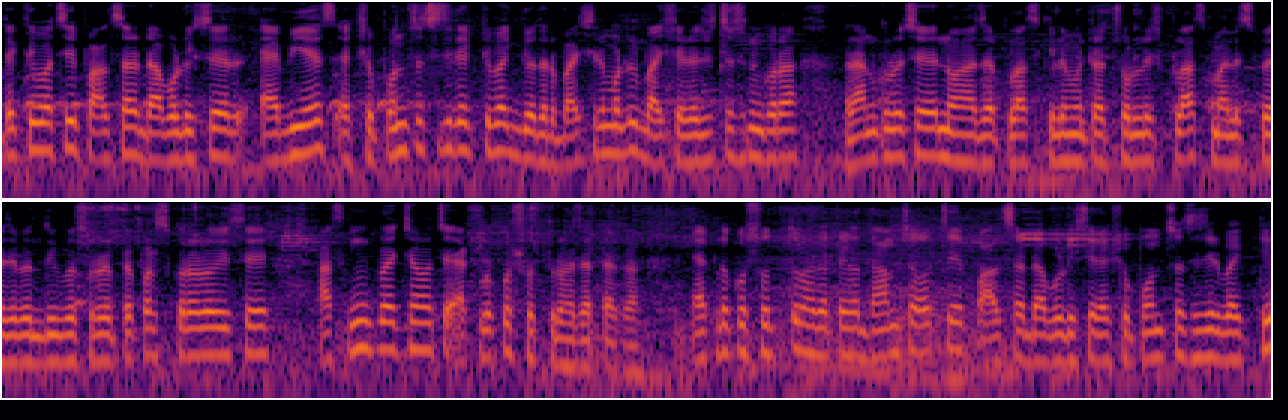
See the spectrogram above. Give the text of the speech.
দেখতে পাচ্ছি পালসার ডাবল ডিক্সের অ্যাবিএস একশো পঞ্চাশ সিসির একটি বাইক দু হাজার বাইশের মডেল, বাইশে রেজিস্ট্রেশন করা রান করেছে নয় হাজার প্লাস কিলোমিটার চল্লিশ প্লাস মাইলেজ পেয়ে যাবেন। দুই বছরের পেপার্স করা রয়েছে। আস্কিং প্রাইস চাওয়া হচ্ছে এক লক্ষ সত্তর হাজার টাকা। এক লক্ষ সত্তর হাজার টাকার দাম চাওয়া হচ্ছে পালসার ডাবল ডিক্সের একশো পঞ্চাশ সিসির বাইকটি।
